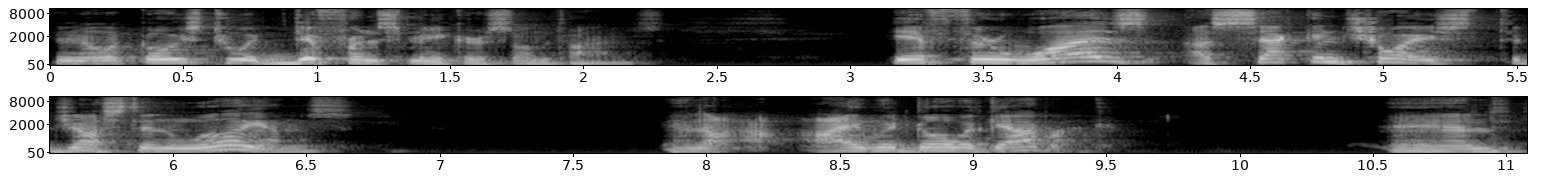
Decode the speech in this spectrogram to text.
You know, it goes to a difference maker sometimes. If there was a second choice to Justin Williams, and I, I would go with Gaborik. And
